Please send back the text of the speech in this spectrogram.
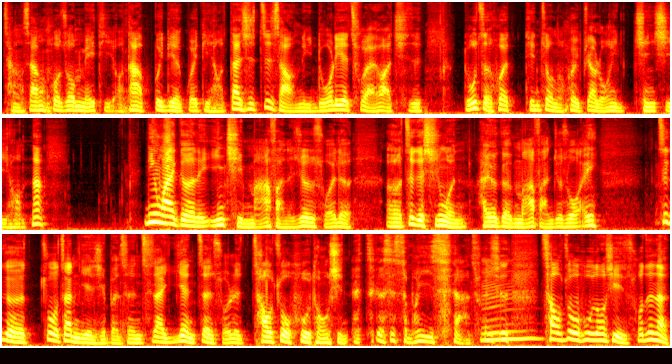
厂商或者说媒体哦，它有不一定的规定哈，但是至少你罗列出来的话，其实读者会听众呢会比较容易清晰哈。那另外一个引起麻烦的就是所谓的呃这个新闻还有一个麻烦就是说，哎，这个作战演习本身是在验证所谓的操作互通性，哎，这个是什么意思啊？所以是操作互通性，说真的，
